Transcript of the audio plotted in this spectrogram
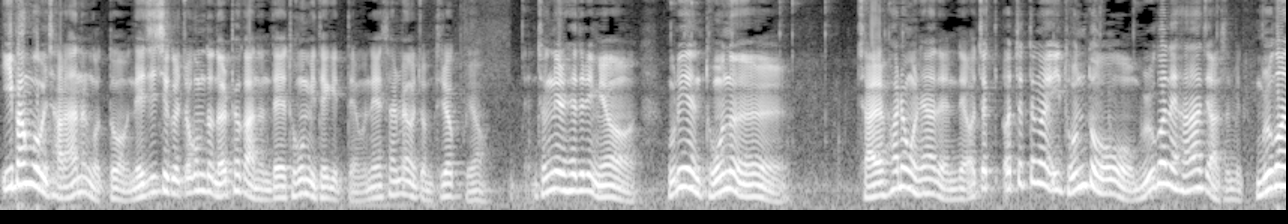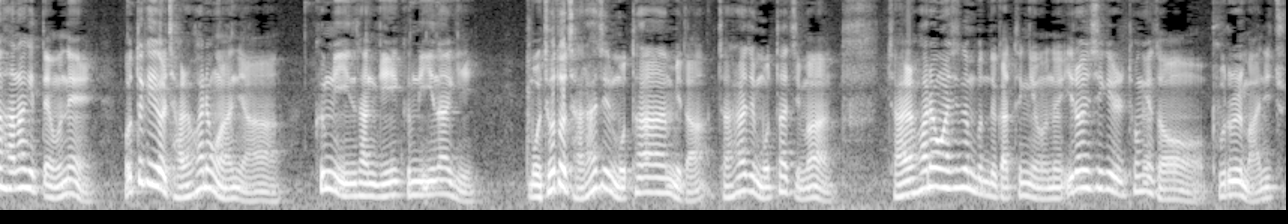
이 방법을 잘 하는 것도 내 지식을 조금 더 넓혀가는데 도움이 되기 때문에 설명을 좀 드렸고요. 정리를 해드리면 우리는 돈을 잘 활용을 해야 되는데 어쨌든 간에 이 돈도 물건의 하나지 않습니까? 물건 하나기 때문에 어떻게 이걸 잘 활용을 하냐 금리 인상기, 금리 인하기 뭐 저도 잘 하진 못합니다. 잘 하진 못하지만 잘 활용하시는 분들 같은 경우는 이런 시기를 통해서 부를 많이 축,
